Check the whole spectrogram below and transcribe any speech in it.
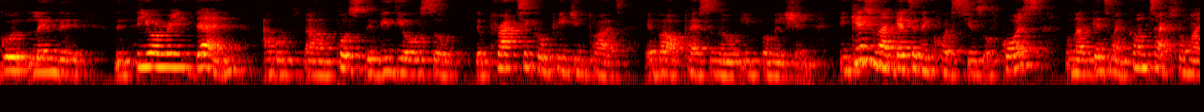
go learn the, the theory. Then I would um, post the video also, the practical pidgin part about personal information. In case you not get any questions, of course, when I get my contacts from my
